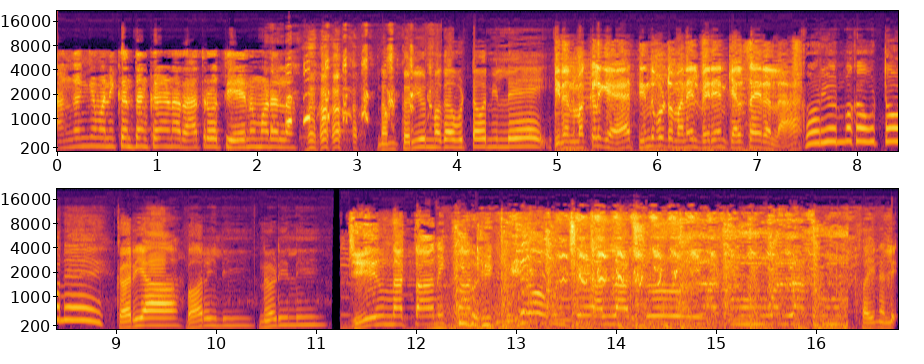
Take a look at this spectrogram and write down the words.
ಹಂಗಂಗೆ ಮನಿಕಂತ ಕಣ ರಾತ್ರಿ ಹೊತ್ತು ಏನು ಮಾಡಲ್ಲ. ನಮ್ ಕರಿಯನ್ ಮಗ ಹುಟ್ಟವನಿಲ್ಲೇ ಈ ನನ್ ಮಕ್ಳಿಗೆ ತಿಂದ್ಬಿಟ್ಟು ಮನೇಲಿ ಬೇರೆ ಏನ್ ಕೆಲಸ ಇರಲ್ಲ? ಕರಿಯನ್ ಮಗ ಹುಟ್ಟವನೇ. ಕರಿಯಾ ಬಾರ ಇಲ್ಲಿ ನೋಡಿಲಿ ಫೈನಲಿ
